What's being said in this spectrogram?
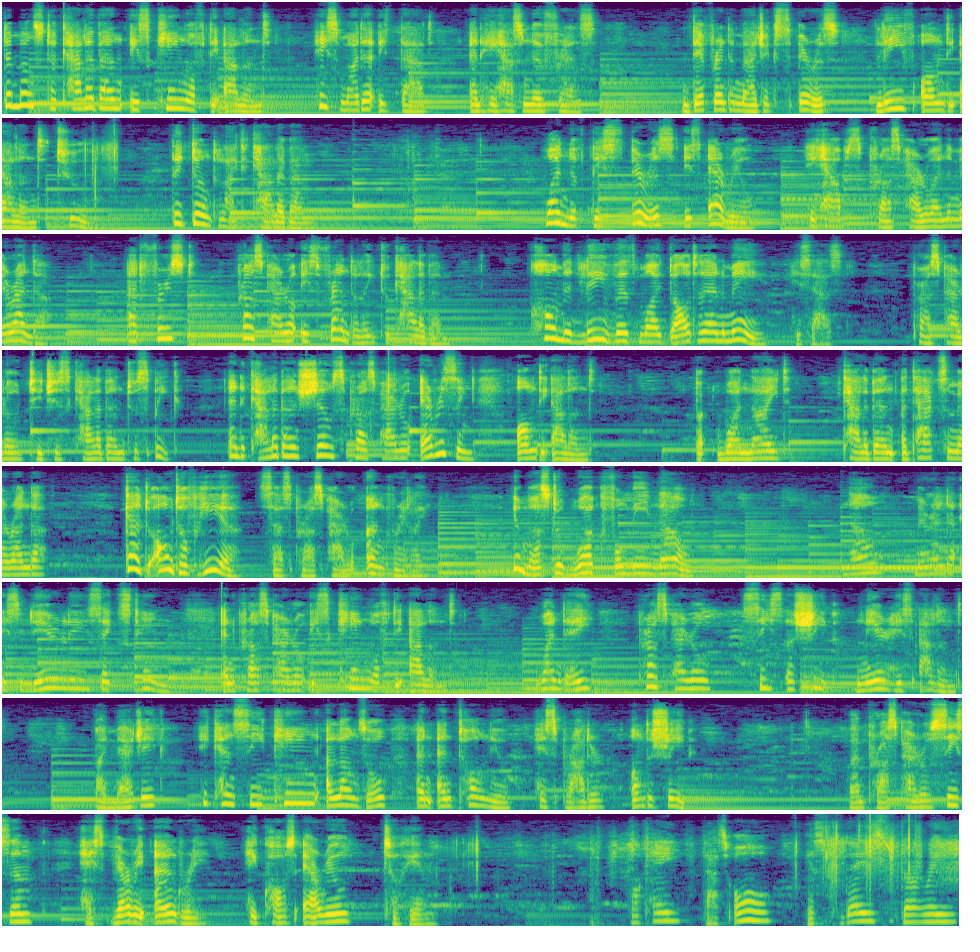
The monster Caliban is king of the island. His mother is dead, and he has no friends. Different magic spirits live on the island too. They don't like Caliban one of these spirits is Ariel. He helps Prospero and Miranda. At first, Prospero is friendly to Caliban. Come and live with my daughter and me, he says. Prospero teaches Caliban to speak, and Caliban shows Prospero everything on the island. But one night, Caliban attacks Miranda. Get out of here, says Prospero angrily. You must work for me now. Now Miranda is nearly sixteen, and Prospero is king of the island. One day, Prospero sees a ship near his island. By magic, he can see King Alonso and Antonio, his brother, on the ship. When Prospero sees them, he is very angry. He calls Ariel to him. Okay, that's all. It's today's story.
